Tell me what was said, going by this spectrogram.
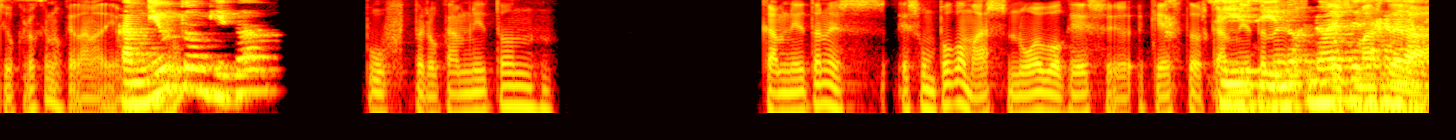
yo creo que no queda nadie Cam más, ¿no? Newton quizá. Uf, pero Cam Newton. Cam Newton es, es un poco más nuevo que, ese- que estos. Cam Sí, Newton sí, es, no es, es de más de la.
